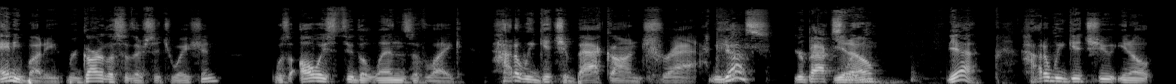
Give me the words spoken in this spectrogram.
anybody, regardless of their situation, was always through the lens of like, how do we get you back on track? Yes, you're back. You know, yeah. How do we get you? You know,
